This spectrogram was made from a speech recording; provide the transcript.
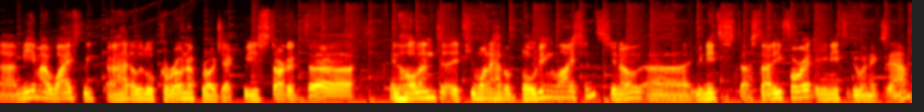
uh, me and my wife, we uh, had a little Corona project. We started uh, in Holland. If you want to have a boating license, you know, you need to st- study for it and you need to do an exam.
